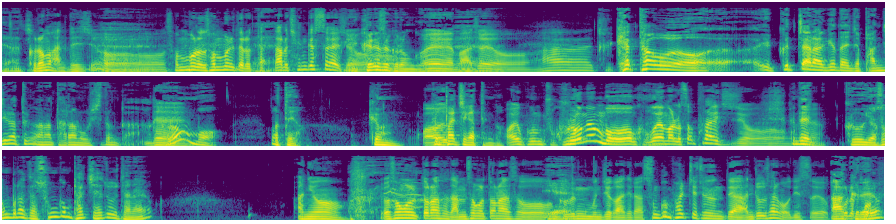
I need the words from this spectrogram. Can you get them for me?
해야지. 그러면 안 되죠. 선물은 선물대로 따, 따로 챙겼어야죠. 네, 그래서 그런 거예요. 네, 네. 맞아요. 아, 진짜. 캣타워 끝자락에다 이제 반지 같은 거 하나 달아 놓으시던가. 네. 그럼 뭐 어때요? 금 아유, 금팔찌 같은 거. 아이, 그럼, 저- 그러면 뭐, 그거야말로 surprise죠. 근데 네. 그 여성분한테 순금 팔찌 해줘도 되나요? 아니요. 여성을 떠나서 남성을 떠나서 예. 그런 문제가 아니라 순금 팔찌 주는데 안 좋은 사람이 어디 있어요? 아, 그래요? 꼭,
